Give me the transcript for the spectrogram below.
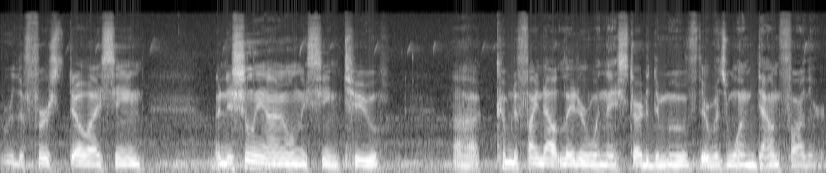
Were the first doe I seen. Initially, I only seen two. Uh, come to find out later when they started to move, there was one down farther.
